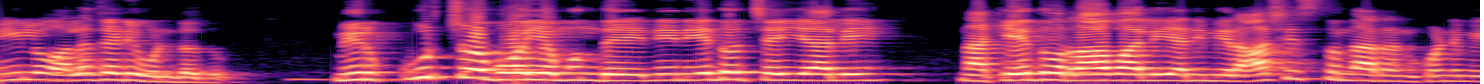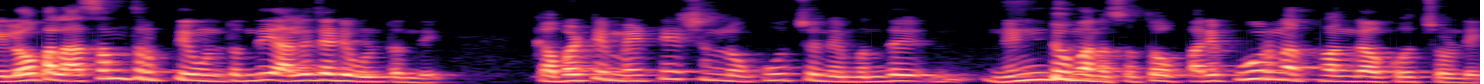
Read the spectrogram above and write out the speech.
మీలో అలజడి ఉండదు. మీరు కూర్చోబోయే ముందే నేను ఏదో చెయ్యాలి నాకేదో రావాలి అని మీరు ఆశిస్తున్నారనుకోండి మీ లోపల అసంతృప్తి ఉంటుంది అలజడి ఉంటుంది. కాబట్టి మెడిటేషన్లో కూర్చునే ముందు నిండు మనసుతో పరిపూర్ణత్వంగా కూర్చోండి.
